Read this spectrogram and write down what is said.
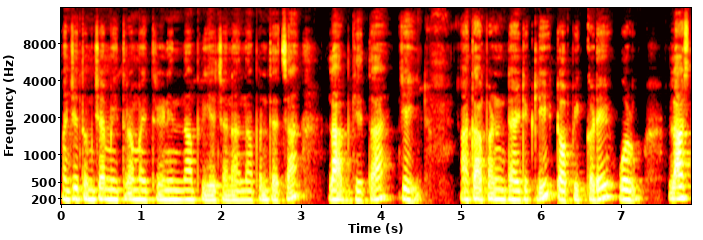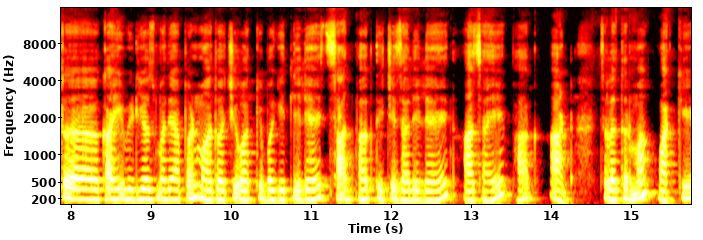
म्हणजे तुमच्या मित्रमैत्रिणींना प्रियजनांना पण त्याचा लाभ घेता येईल. आता आपण डायरेक्टली टॉपिककडे वळू. लास्ट काही व्हिडिओजमध्ये आपण महत्त्वाची वाक्य बघितलेली आहेत. सात भाग त्याचे झालेले आहेत. आज आहे भाग आठ. चला तर मग वाक्य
